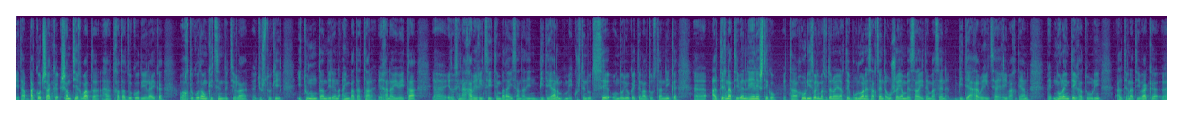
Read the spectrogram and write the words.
eta bakotsak xantier bat a, tratatuko dielaik, oartuko da unkitzen dutiola, e, justuki, itununtan diren hainbat atal, erran nahi behita, e, edo zen agaberritze iten bada, izan dadin bidean, ikusten dut, ze ondorio gaiten altuztan nik, e, alternatiben lehen esteko, eta hori ez bali mazuten arte buruan ezartzen, eta usaian bezala egiten bazen bidea agaberritzea herri bardean, nola integratu hori alternatibak, uh,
